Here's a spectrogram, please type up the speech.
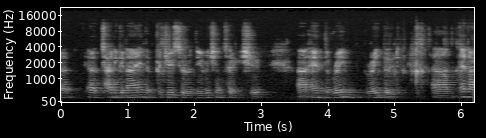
uh, uh, Tony Ginnane, the producer of the original Turkey Shoot. Uh, and the re- reboot. Um, and I,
